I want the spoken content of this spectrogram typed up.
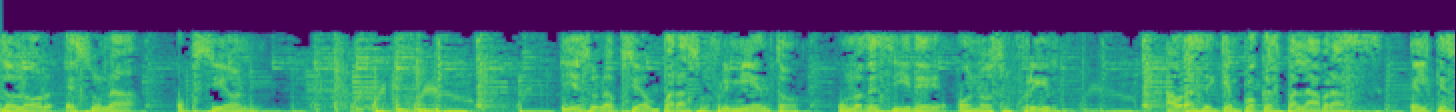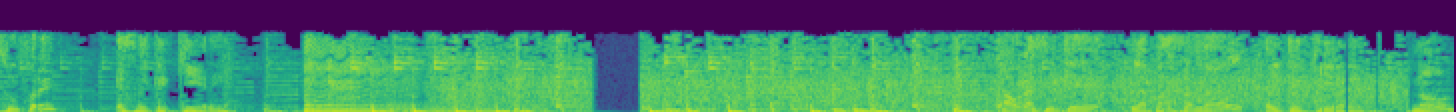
dolor es una opción. Y es una opción para sufrimiento. Uno decide o no sufrir. Ahora sí que en pocas palabras, el que sufre es el que quiere. Ahora sí que la pasa mal el que quiere, ¿no?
